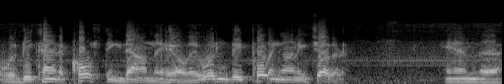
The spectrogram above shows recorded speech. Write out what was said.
would be kind of coasting down the hill. They wouldn't be pulling on each other. And uh,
